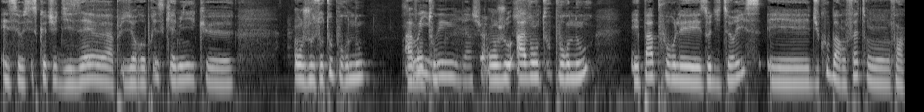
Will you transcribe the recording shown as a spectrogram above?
Et c'est aussi ce que tu disais euh, à plusieurs reprises, Camille, que on joue surtout pour nous, avant Oui, tout. oui, oui, bien sûr. On joue avant tout pour nous et pas pour les auditorices. Et du coup, bah en fait, on, enfin,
